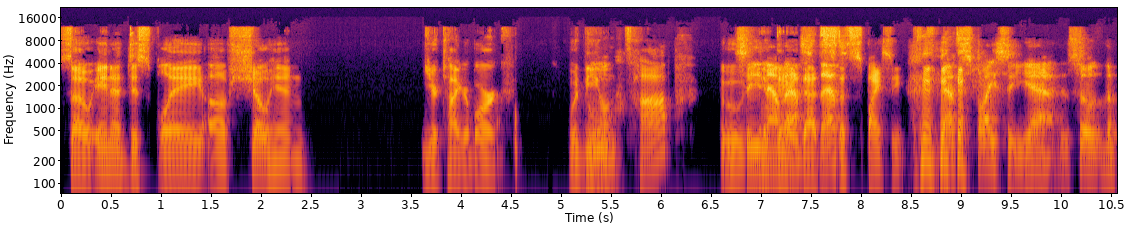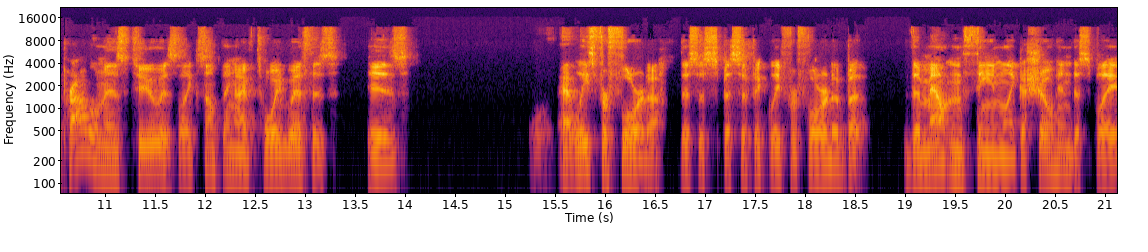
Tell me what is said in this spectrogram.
So in a display of Shohin, your tiger bark would be Ooh. on top Ooh, See yeah, now that's, that's, that's that's spicy. that's spicy, yeah. So the problem is too is like something I've toyed with is is at least for Florida. This is specifically for Florida, but the mountain theme, like a Shohin display,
